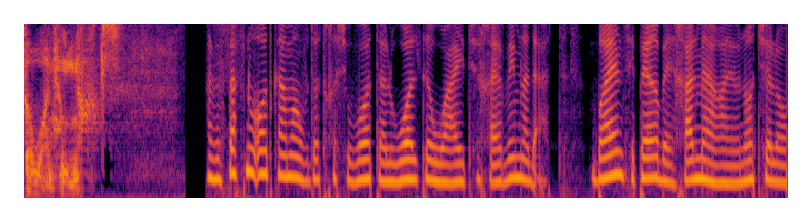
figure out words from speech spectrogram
the one who knocks. אז אספנו עוד כמה עובדות חשובות על וולטר ווייט שחייבים לדעת. בריאן סיפר באחד מהראיונות שלו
